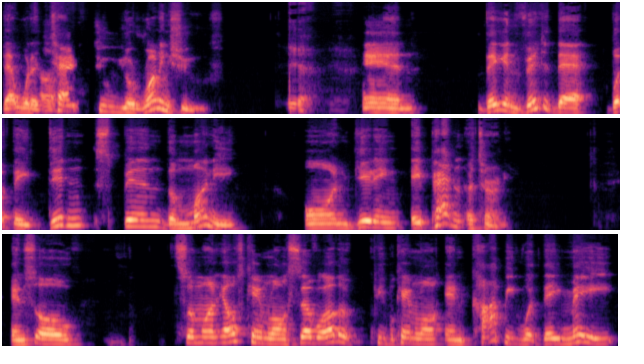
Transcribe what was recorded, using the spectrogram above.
that would oh. attach oh. to your running shoes. Yeah, yeah. And they invented that, but they didn't spend the money on getting a patent attorney. And so someone else came along, several other people came along and copied what they made,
